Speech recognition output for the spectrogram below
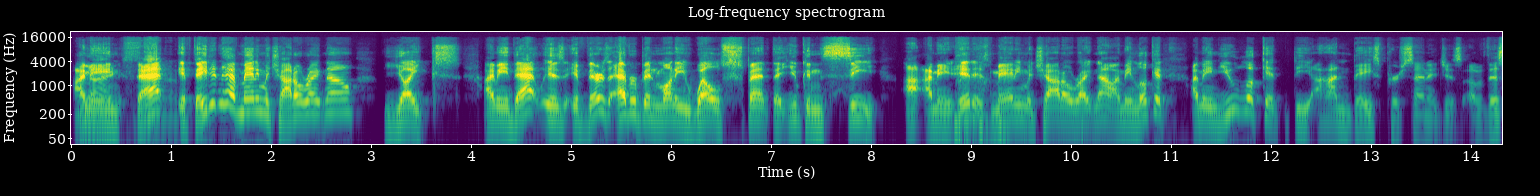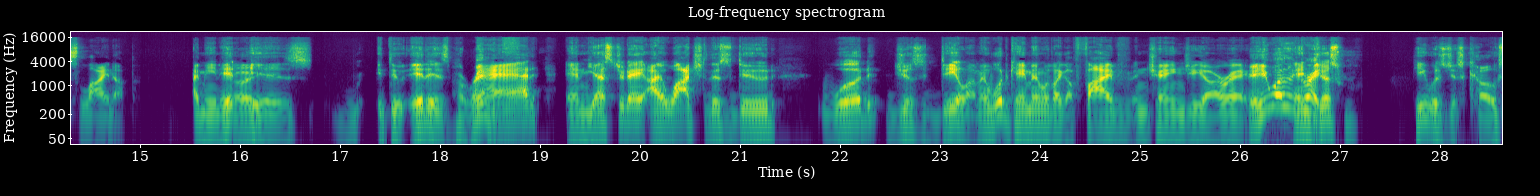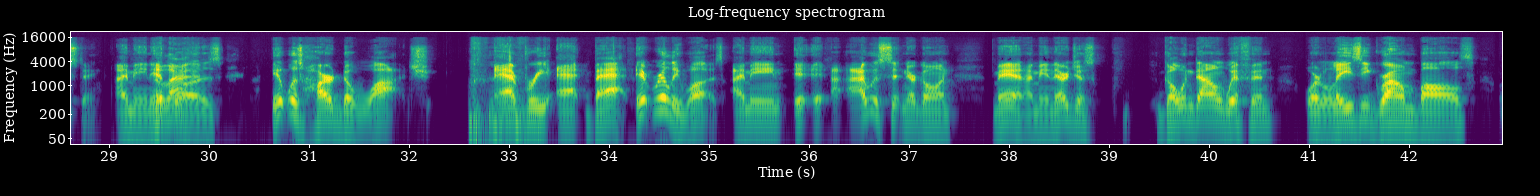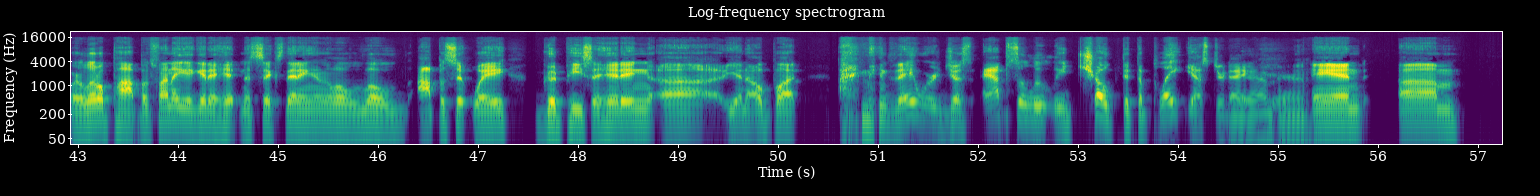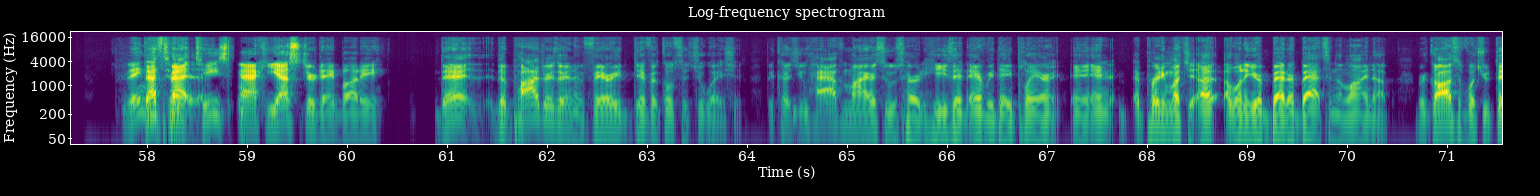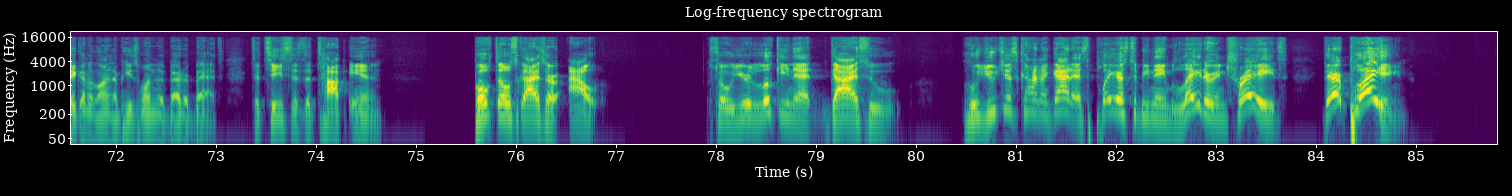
I yikes, mean, that man. if they didn't have Manny Machado right now, yikes. I mean, that is if there's ever been money well spent that you can see. I, I mean, it is Manny Machado right now. I mean, look at I mean, you look at the on base percentages of this lineup. I mean, it is it, dude, it is Horrendous. bad. And yesterday I watched this dude Wood just deal. I mean, Wood came in with like a five and change ERA. He wasn't and great. Just he was just coasting. I mean, it was it was hard to watch every at bat. It really was. I mean, it, it, I was sitting there going, man. I mean, they're just going down whiffing or lazy ground balls or little pop ups. Finally, you get a hit in the sixth inning, a little little opposite way. Good piece of hitting, uh, you know, but I mean, they were just absolutely choked at the plate yesterday. Yeah, man. And um, they need That's to tease back yesterday, buddy. That the Padres are in a very difficult situation because you have Myers who's hurt. He's an everyday player and, and pretty much a, a, one of your better bats in the lineup. Regardless of what you think of the lineup, he's one of the better bats. Tatis is the top end. Both those guys are out. So you're looking at guys who who you just kind of got as players to be named later in trades, they're playing.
